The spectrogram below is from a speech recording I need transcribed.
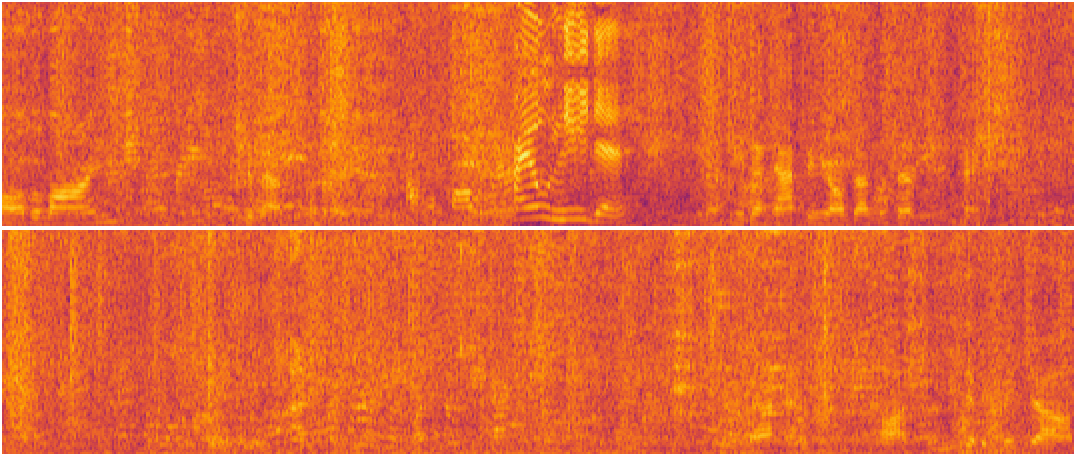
all the lines. Look at that. I don't need it. You don't need that napkin? You're all done with it? Okay. That is awesome. You did a good job.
